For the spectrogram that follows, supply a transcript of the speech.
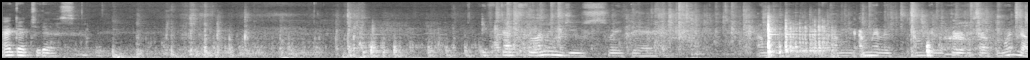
I got you guys. If that's lemon juice right there, I'm gonna, I'm, I'm gonna, I'm gonna throw this out the window.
